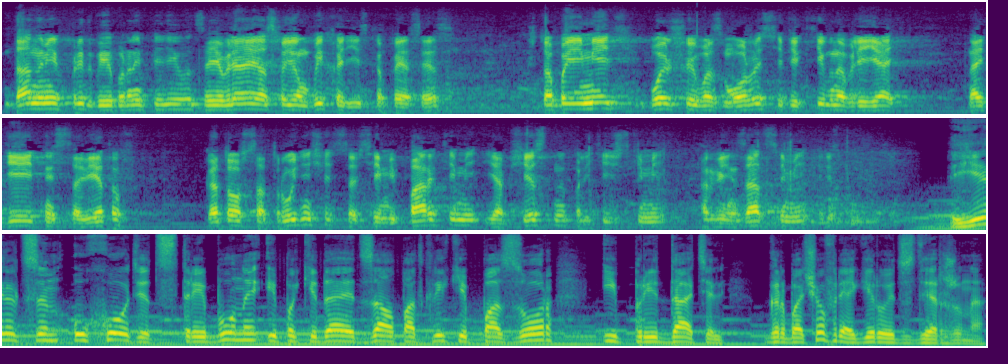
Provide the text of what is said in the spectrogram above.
данными в предвыборный период, заявляя о своем выходе из КПСС, чтобы иметь большую возможность эффективно влиять на деятельность Советов, готов сотрудничать со всеми партиями и общественно-политическими организациями республики. Ельцин уходит с трибуны и покидает зал под крики «Позор!» и «Предатель!». Горбачев реагирует сдержанно.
